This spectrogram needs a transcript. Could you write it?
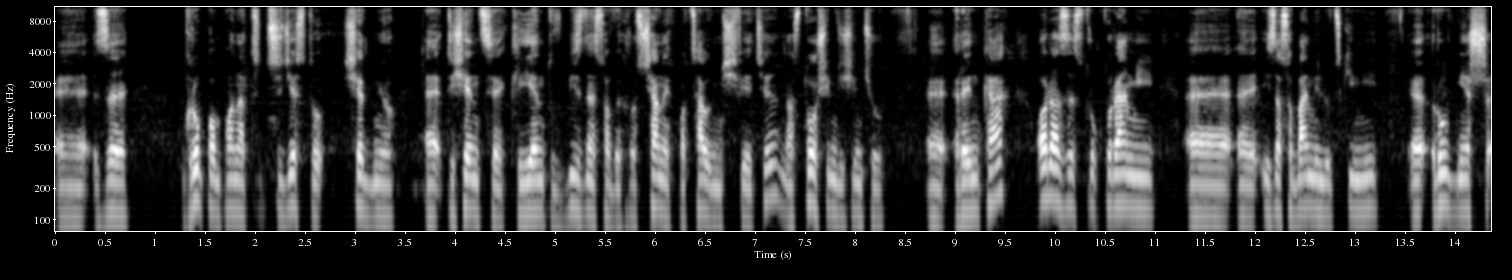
e, z grupą ponad 37 e, tysięcy klientów biznesowych rozsianych po całym świecie na 180 e, rynkach oraz ze strukturami e, e, i zasobami ludzkimi e, również e,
